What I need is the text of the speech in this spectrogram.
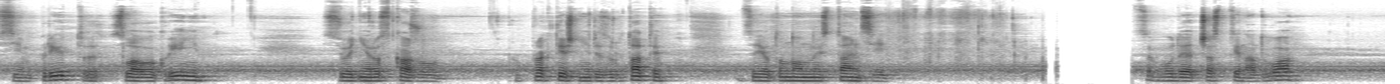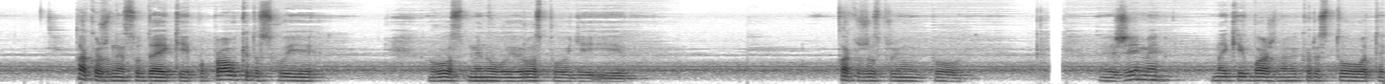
Всім привіт, слава Україні! Сьогодні розкажу про практичні результати цієї автономної станції. Це буде частина 2. Також внесу деякі поправки до своєї роз... минулої розповіді і також розповім по режимі, на яких бажано використовувати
